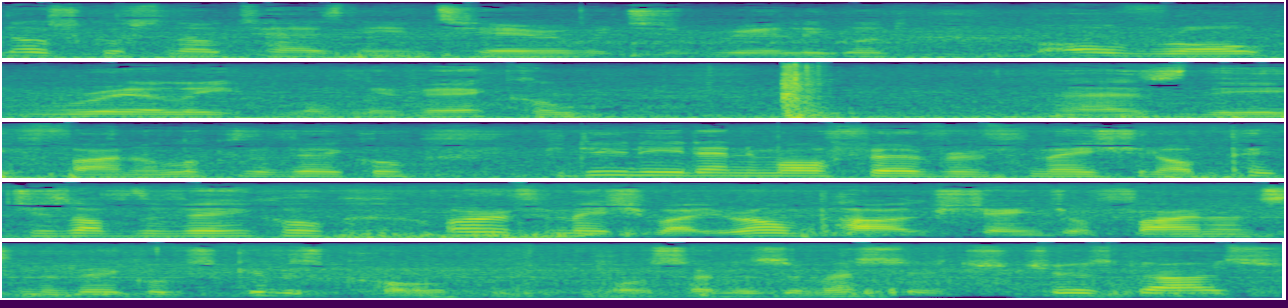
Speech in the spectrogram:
No scuffs, no tears in the interior, which is really good. But overall, really lovely vehicle. There's the final look of the vehicle. If you do need any more further information or pictures of the vehicle or information about your own part exchange or financing the vehicle, just give us a call or send us a message. Cheers guys.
